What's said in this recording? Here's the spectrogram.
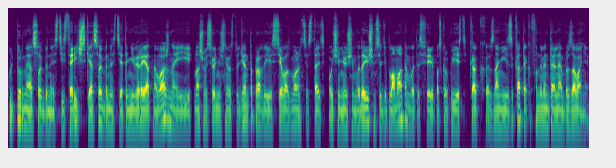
культурные особенности, исторические особенности, это невероятно важно. И у нашего сегодняшнего студента, правда, есть все возможности стать очень-очень выдающимся дипломатом в этой сфере, поскольку есть как знание языка, так и фундаментальное образование.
